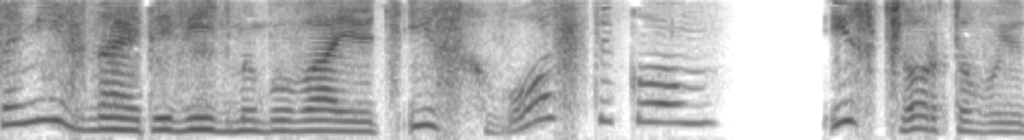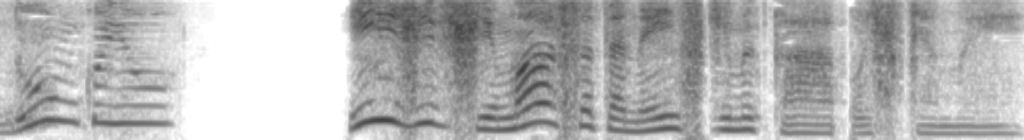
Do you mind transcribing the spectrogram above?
самі знаєте, відьми бувають і з хвостиком, і з чортовою думкою, і зі всіма сатанинськими капостями.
